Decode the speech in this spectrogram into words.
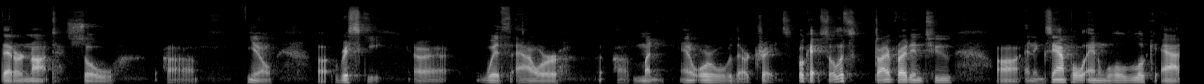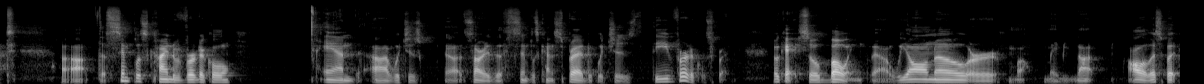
that are not so, uh, you know, uh, risky uh, with our uh, money and or with our trades. Okay, so let's dive right into uh, an example, and we'll look at uh, the simplest kind of vertical, and which is sorry, the simplest kind of spread, which is the vertical spread. Okay, so Boeing. we all know, or well, maybe not all of us, but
